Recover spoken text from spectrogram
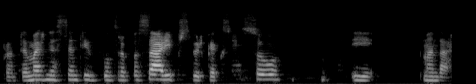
Pronto, é mais nesse sentido de ultrapassar e perceber o que é que se passou e mandar.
